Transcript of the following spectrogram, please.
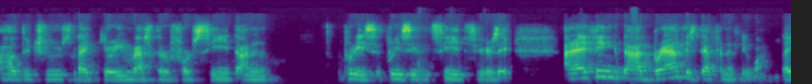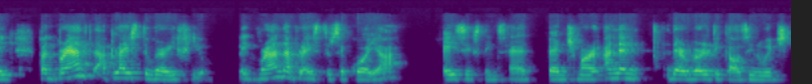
how to choose like your investor for seed and pre seed seed series A. And I think that brand is definitely one. Like, but brand applies to very few. Like brand applies to Sequoia, A16Z, Benchmark, and then there are verticals in which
